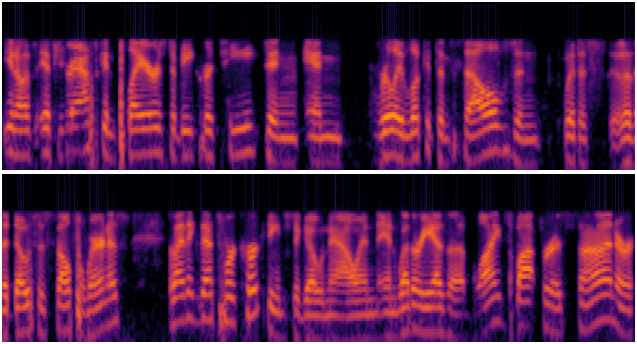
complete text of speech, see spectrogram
you know if if you're asking players to be critiqued and and really look at themselves and with a, with a dose of self awareness, but I think that's where Kirk needs to go now. And and whether he has a blind spot for his son or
